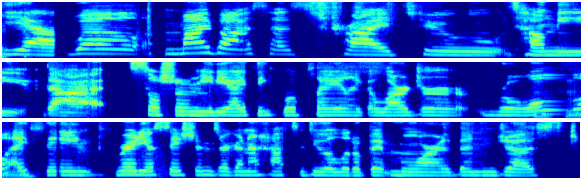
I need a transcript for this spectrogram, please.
yeah. Well, my boss has tried to tell me that social media, I think, will play like a larger role. I think radio stations are going to have to do a little bit more than just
